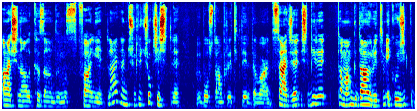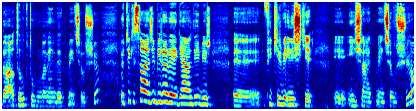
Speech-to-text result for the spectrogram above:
aşinalık kazandığımız faaliyetler hani çünkü çok çeşitli bostan pratikleri de vardı. Sadece işte biri tamam gıda üretim, ekolojik gıda, atalık tohumdan elde etmeye çalışıyor. Öteki sadece bir araya geldiği bir e, fikir ve ilişki e, inşa etmeye çalışıyor.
